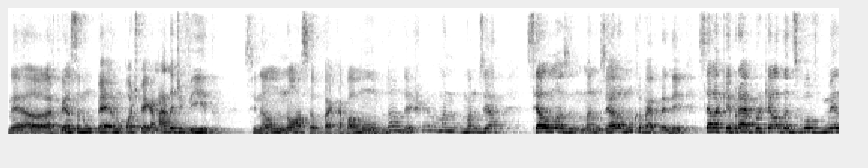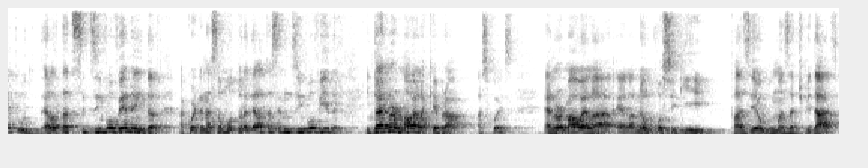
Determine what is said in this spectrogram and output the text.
Né? A, criança não, pega, não pode pegar nada de vidro, senão, nossa, vai acabar o mundo. Não, deixa ela manusear. Se ela manusear, ela nunca vai aprender. Se ela quebrar, é porque ela dá desenvolvimento, ela está se desenvolvendo ainda. A coordenação motora dela está sendo desenvolvida. Então é normal ela quebrar as coisas. É normal ela, ela não conseguir fazer algumas atividades.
